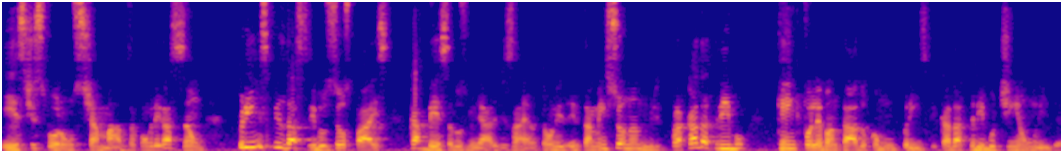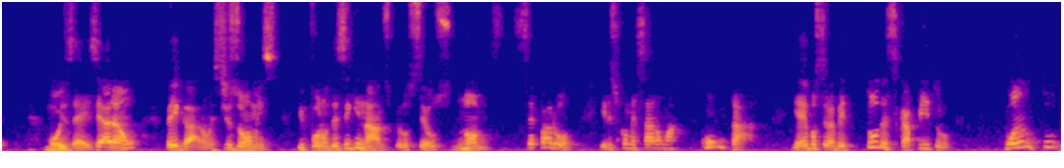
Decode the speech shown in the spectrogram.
Estes foram os chamados da congregação príncipes das tribos dos seus pais, cabeça dos milhares de Israel. Então ele está mencionando para cada tribo quem foi levantado como um príncipe. Cada tribo tinha um líder. Moisés e Arão pegaram estes homens e foram designados pelos seus nomes. Separou. Eles começaram a contar. E aí você vai ver todo esse capítulo, quanto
